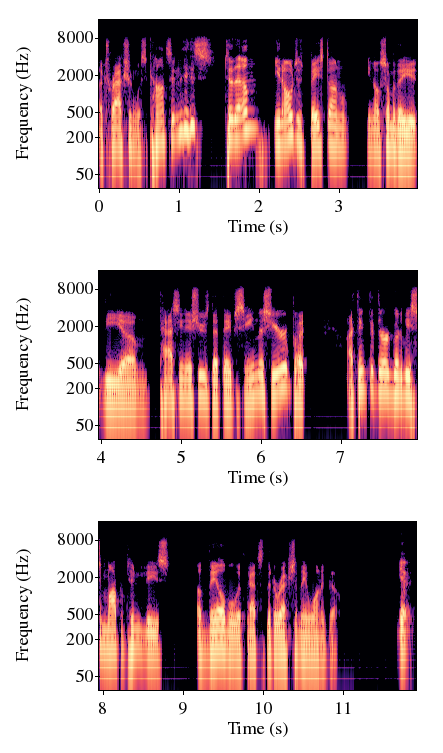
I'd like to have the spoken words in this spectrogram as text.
attraction Wisconsin is to them, you know, just based on you know some of the the um, passing issues that they've seen this year. But I think that there are going to be some opportunities available if that's the direction they want to go. Yep,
